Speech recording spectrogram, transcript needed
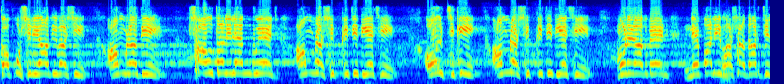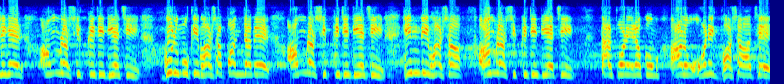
তপশিলি আদিবাসী আমরা দিই সাঁওতালি ল্যাঙ্গুয়েজ আমরা স্বীকৃতি দিয়েছি। অলচিকি আমরা স্বীকৃতি দিয়েছি। মনে রাখবেন, নেপালি ভাষা দার্জিলিং এর আমরা স্বীকৃতি দিয়েছি। গুলমুখী ভাষা পাঞ্জাবের আমরা স্বীকৃতি দিয়েছি। হিন্দি ভাষা আমরা স্বীকৃতি দিয়েছি। তারপরে এরকম আরও অনেক ভাষা আছে,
